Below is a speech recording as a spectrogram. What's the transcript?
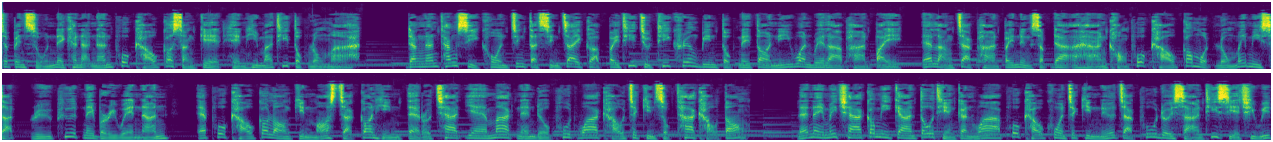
จะเป็นศูนย์ในขณะนั้นพวกเขาก็สังเกตเห็นหิมะที่ตกลงมา ดังนั้นทั้ง 4 คนจึงตัดสินใจกลับไปที่จุดที่เครื่องบินตกในตอนนี้วันเวลาผ่านไป และหลังจากผ่านไปหนึ่งสัปดาห์อาหารของพวกเขาก็หมดลงไม่มีสัตว์ หรือพืชในบริเวณนั้น และพวกเขาก็ลองกินมอสจากก้อนหิน แต่รสชาติแย่มากแนนโดพูดว่าเขาจะกินศพถ้าเขาต้อง และในไม่ช้าก็มีการโต้เถียงกันว่า พวกเขาควรจะกินเนื้อจากผู้โดยสารที่เสียชีวิต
